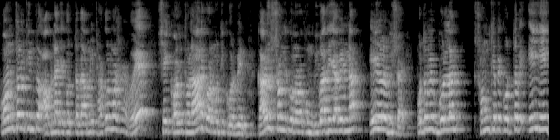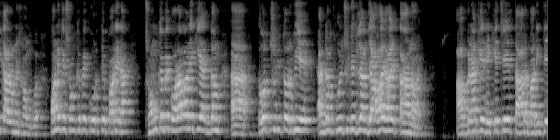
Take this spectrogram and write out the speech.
কন্ট্রোল কিন্তু আপনাকে করতে হবে। আপনি ঠাকুর মশাই হয়ে সেই কন্ট্রোলার কর্মটি করবেন। কারোর সঙ্গে কোনো রকম বিবাদে যাবেন না, এই হলো বিষয়। প্রথমে বললাম সংক্ষেপে করতে হবে এই এই কারণে সংক্ষেপে। অনেকে সংক্ষেপে করতে পারে না। সংক্ষেপে করা মানে কি? একদম আহ, ওর তোর বিয়ে একদম ফুল ছুটি দিলাম যা হয় হয় তা নয়। আপনাকে রেখেছে তার বাড়িতে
